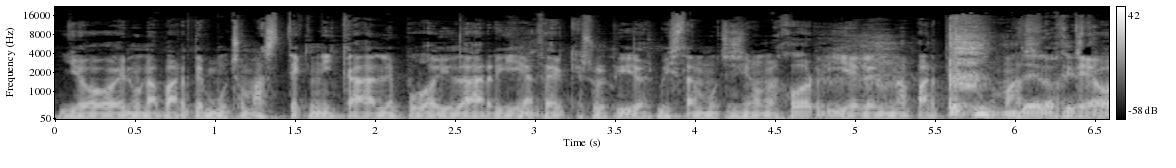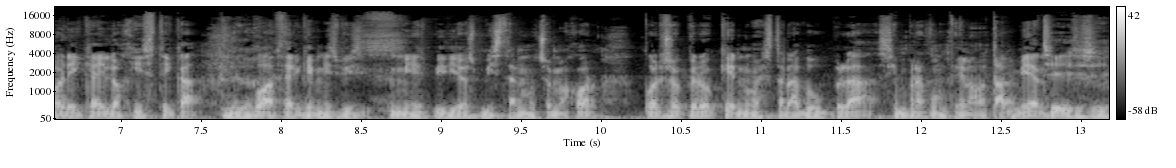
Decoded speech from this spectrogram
Yo en una parte mucho más técnica le puedo ayudar y hacer que sus vídeos vistan muchísimo mejor y él en una parte mucho más teórica y logística puedo hacer que mis, mis vídeos vistan mucho mejor. Por eso creo que nuestra dupla siempre ha funcionado tan bien. Sí, sí, sí.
